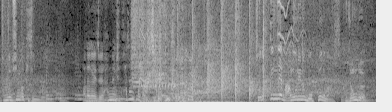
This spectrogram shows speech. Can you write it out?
점점 심각해지는 거예요. 하다가 이제 한 명씩 화장실 시작해요. 저도 끝내 마무리는 못 보고 나왔어요. 그 정도였나요?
